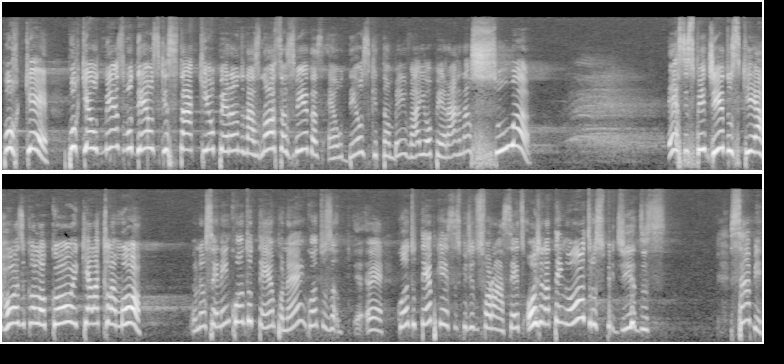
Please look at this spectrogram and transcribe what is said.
Por quê? Porque o mesmo Deus que está aqui operando nas nossas vidas é o Deus que também vai operar na sua. Esses pedidos que a Rose colocou e que ela clamou, eu não sei nem quanto tempo, né? Quantos, é, quanto tempo que esses pedidos foram aceitos. Hoje ela tem outros pedidos. Sabe?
